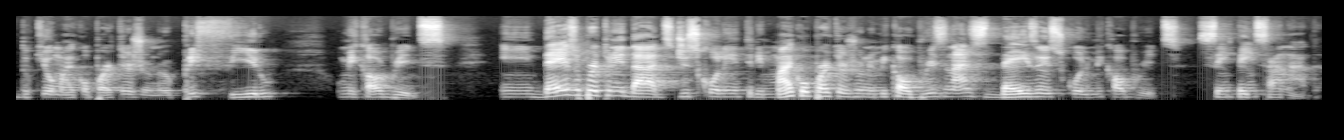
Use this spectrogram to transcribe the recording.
do que o Michael Porter Jr. Eu prefiro o Michael Bridges. Em 10 oportunidades de escolher entre Michael Porter Jr. e Michael Bridges, nas 10 eu escolho Michael Bridges, sem pensar nada?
